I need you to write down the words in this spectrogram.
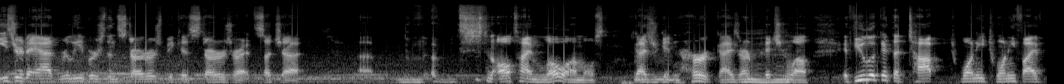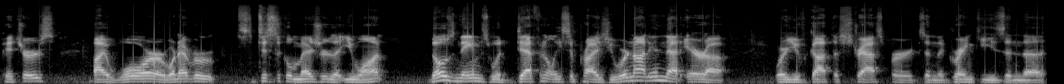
easier to add relievers than starters because starters are at such a uh, it's just an all-time low almost. Guys mm-hmm. are getting hurt. Guys aren't mm-hmm. pitching well. If you look at the top 20, 25 pitchers by WAR or whatever statistical measure that you want, those names would definitely surprise you. We're not in that era where you've got the Strasburgs and the Greinkes and the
